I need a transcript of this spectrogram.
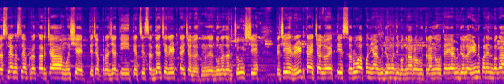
कसल्या कसल्या प्रकारच्या म्हशी आहेत त्याच्या प्रजाती त्याचे सध्याचे रेट काय चालू आहेत म्हणजे दोन हजार चोवीसचे त्याचे रेट काय चालू आहेत ते सर्व आपण या व्हिडिओमध्ये बघणार आहोत मित्रांनो. त्या या व्हिडिओला एंडपर्यंत बघा.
